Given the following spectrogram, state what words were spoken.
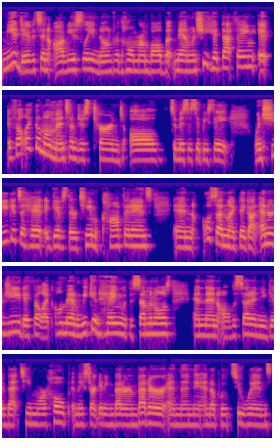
Mia Davidson, obviously known for the home run ball, but man, when she hit that thing, it, it felt like the momentum just turned all to Mississippi State. When she gets a hit, it gives their team a confidence. And all of a sudden, like they got energy. They felt like, oh man, we can hang with the Seminoles. And then all of a sudden, you give that team more hope and they start getting better and better. And then they end up with two wins.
